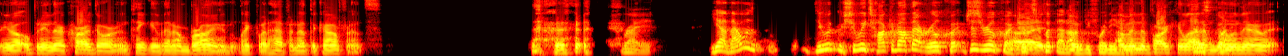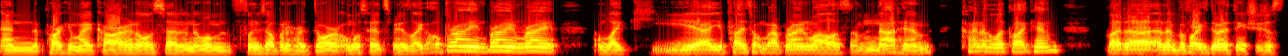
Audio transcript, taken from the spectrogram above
you know opening their car door and thinking that I'm Brian, like what happened at the conference. right. Yeah, that was. Do, should we talk about that real quick? Just real quick. All Let's right. put that on I'm, before the end. I'm in the parking lot. I'm funny. going there and parking my car, and all of a sudden, a woman flings open her door, almost hits me. Is like, "Oh, Brian, Brian, Brian." I'm like, "Yeah, you're probably talking about Brian Wallace. I'm not him. Kind of look like him." But uh, and then before I could do anything, she just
